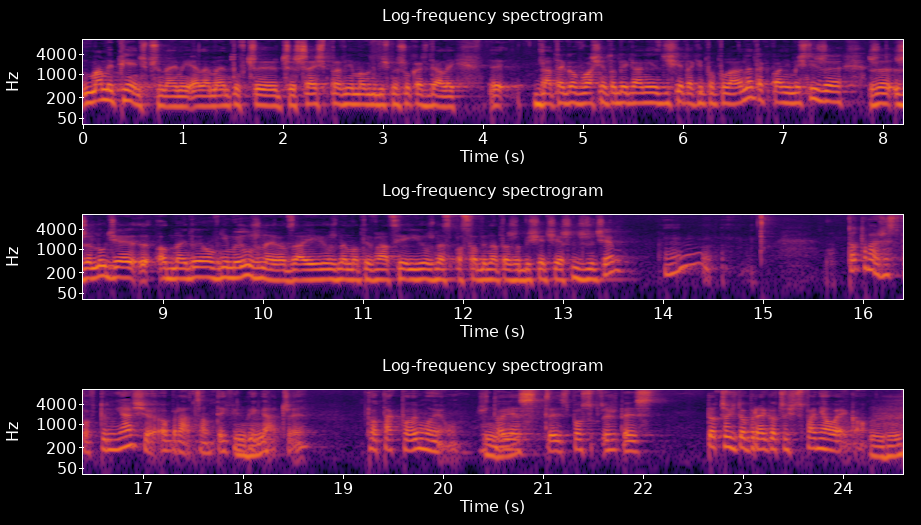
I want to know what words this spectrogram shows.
mamy pięć przynajmniej elementów, czy, czy sześć, pewnie moglibyśmy szukać dalej. E, Dlatego właśnie to bieganie jest dzisiaj takie popularne? Tak Pani myśli, że, że, że ludzie odnajdują w nim różne rodzaje, różne motywacje i różne sposoby na to, żeby się cieszyć życiem? to towarzystwo, w którym ja się obracam, tych Mhm. biegaczy, to tak pojmują, że to jest y, sposób, że to jest to coś dobrego, coś wspaniałego. Mhm.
